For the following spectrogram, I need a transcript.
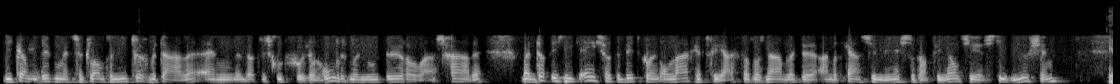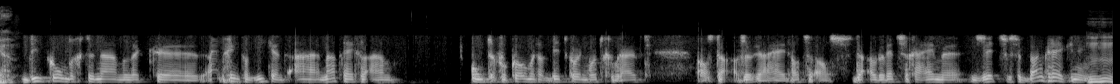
Die kan op dit moment zijn klanten niet terugbetalen. En dat is goed voor zo'n 100 miljoen euro aan schade. Maar dat is niet eens wat de bitcoin omlaag heeft gejaagd. Dat was namelijk de Amerikaanse minister van Financiën, Steve Mnuchin. Ja. Die kondigde namelijk uh, aan het begin van het weekend maatregelen aan om te voorkomen dat bitcoin wordt gebruikt als, de, zo zei hij dat, als de ouderwetse geheime Zwitserse bankrekening. Mhm.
